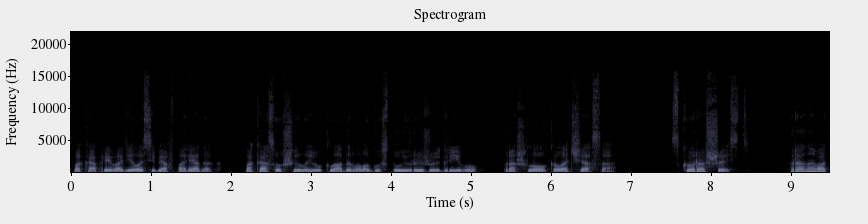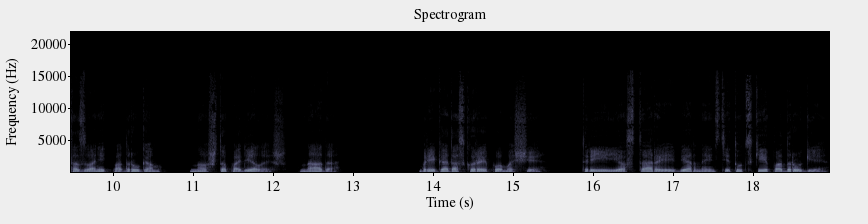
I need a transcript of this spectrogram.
Пока приводила себя в порядок, пока сушила и укладывала густую рыжую гриву, прошло около часа. Скоро шесть. Рановато звонить подругам, но что поделаешь, надо. Бригада скорой помощи. Три ее старые верные институтские подруги,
